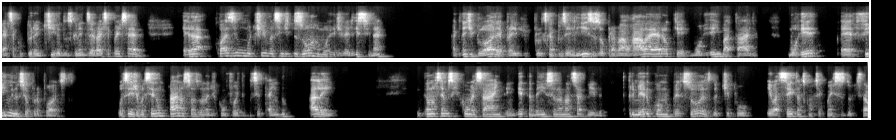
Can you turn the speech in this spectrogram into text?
essa cultura antiga dos grandes heróis, você percebe. Era quase um motivo assim de desonra morrer de velhice, né? A grande glória para ir para os Campos Elíseos ou para Valhalla era o quê? Morrer em batalha. Morrer é, firme no seu propósito. Ou seja, você não está na sua zona de conforto, você está indo além. Então, nós temos que começar a entender também isso na nossa vida. Primeiro, como pessoas do tipo, eu aceito as consequências do que está,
